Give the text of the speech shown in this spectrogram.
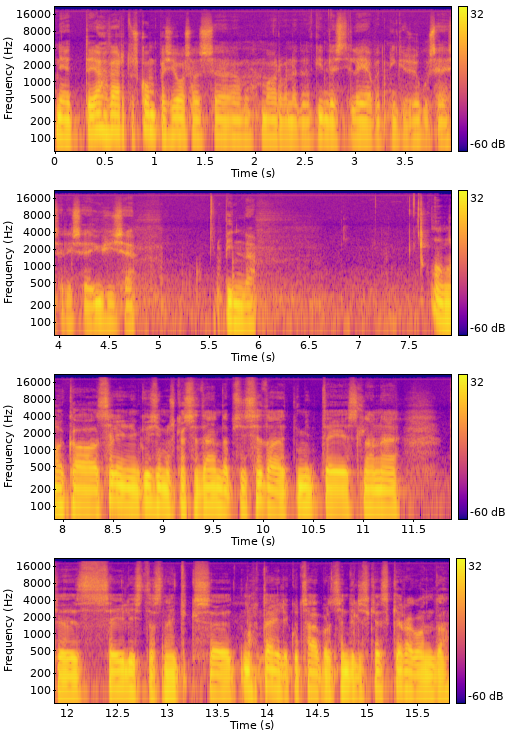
nii et jah, väärtuskompassi osas äh, ma arvan, et nad kindlasti leiavad mingisuguse sellise ühise pinna aga selline küsimus, kas see tähendab siis seda, et mitte-eestlane kes eelistas näiteks noh, täielikult sajaprotsendilist Keskerakonda.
